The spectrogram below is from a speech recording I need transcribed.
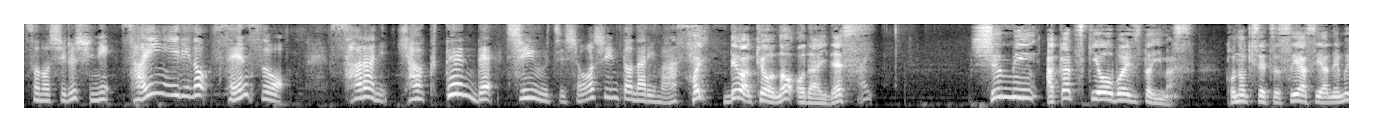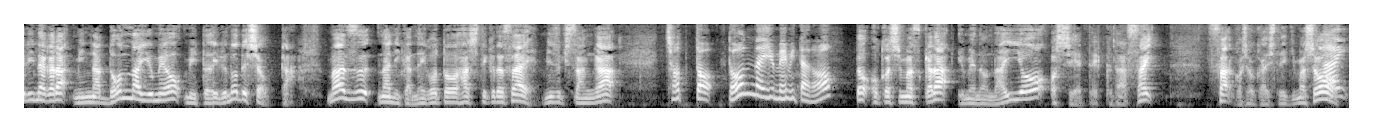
その印にサイン入りのセンスをさらに100点で真打ち昇進となります。はい。では今日のお題です、はい。春眠暁を覚えずと言います。この季節すやすや眠りながらみんなどんな夢を見ているのでしょうか。まず何か寝言を発してください。水木さんがちょっとどんな夢見たの？と起こしますから夢の内容を教えてください。さあご紹介していきましょう、はい。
